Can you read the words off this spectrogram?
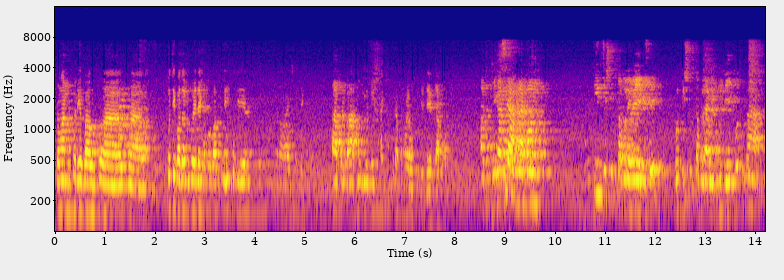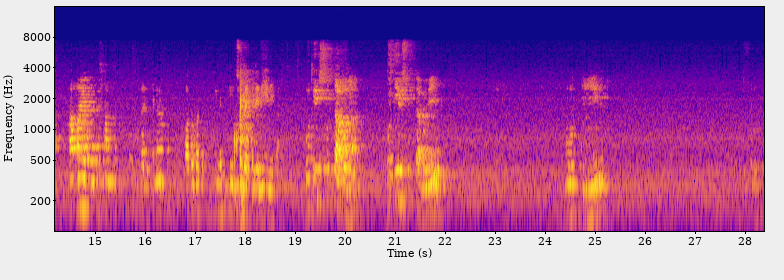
প্রমাণ করে বা প্রতিপাদন করে দেখাবো বা তৈরি করে দেখাবো। বা আমি যদি থাকি পরে অতিথিদের যাব। আচ্ছা ঠিক আছে, আমরা এখন গতির যে সূত্রাবলী হয়ে গেছে। গতির সূত্রাবলী আমি একটু লিখব তোমরা খাতায় লিখে নাও কিছু লেখে নিয়ে নিবা। গতির সূত্রাবলী গতির সূত্রাবলী গতির সূত্র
